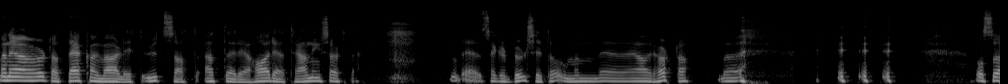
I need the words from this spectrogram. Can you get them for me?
Men jeg har hørt at det kan være litt utsatt etter harde treningsøkter. Det er sikkert bullshit òg, men det, jeg har hørt da. og så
